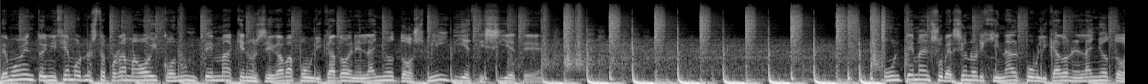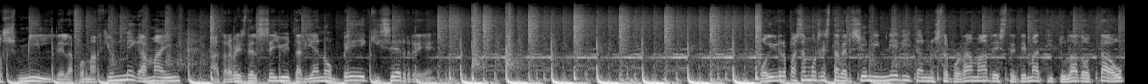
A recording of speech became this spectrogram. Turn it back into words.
De momento iniciamos nuestro programa hoy con un tema que nos llegaba publicado en el año 2017. Un tema en su versión original publicado en el año 2000 de la formación Megamind a través del sello italiano BXR. Hoy repasamos esta versión inédita en nuestro programa de este tema titulado Taup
